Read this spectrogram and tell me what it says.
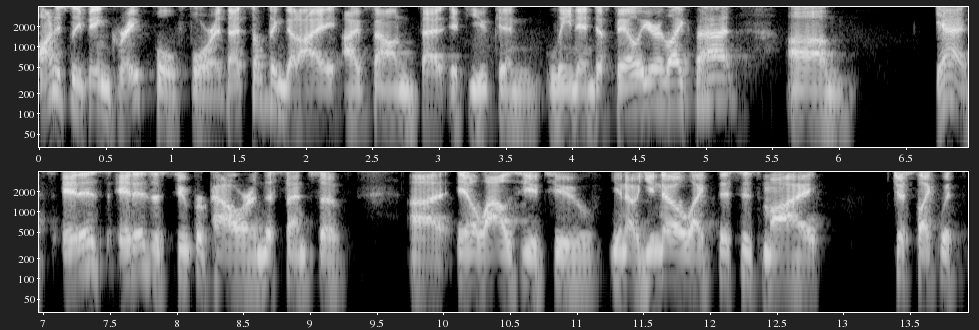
honestly, being grateful for it. That's something that I I found that if you can lean into failure like that, um, yeah, it's it is it is a superpower in the sense of uh, it allows you to you know you know like this is my just like with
